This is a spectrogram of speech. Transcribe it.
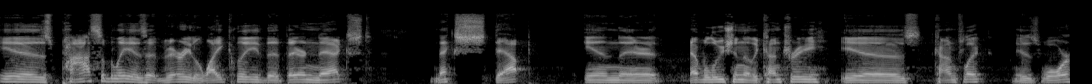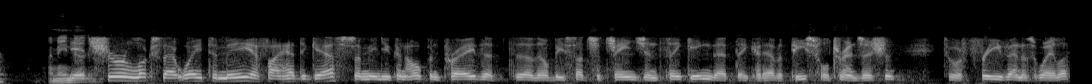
Is possibly is it very likely that their next next step in the evolution of the country is conflict, is war? I mean, it sure looks that way to me. If I had to guess, I mean, you can hope and pray that uh, there'll be such a change in thinking that they could have a peaceful transition to a free Venezuela.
